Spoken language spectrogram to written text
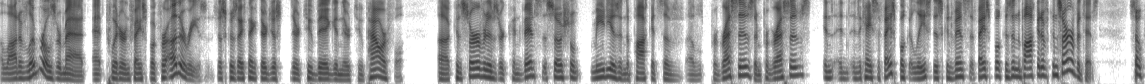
a lot of liberals are mad at Twitter and Facebook for other reasons, just because they think they're just they're too big and they're too powerful. Uh, conservatives are convinced that social media is in the pockets of, of progressives, and progressives, in, in, in the case of Facebook at least, is convinced that Facebook is in the pocket of conservatives. So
